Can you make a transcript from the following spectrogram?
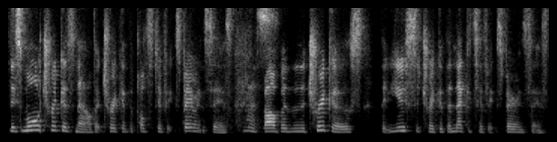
there's more triggers now that trigger the positive experiences yes. rather than the triggers that used to trigger the negative experiences.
